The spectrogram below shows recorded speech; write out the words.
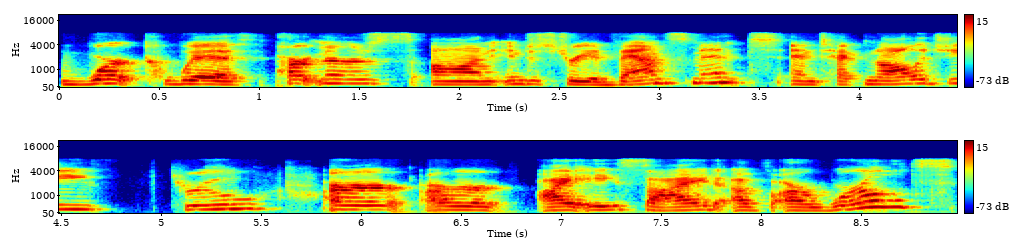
work with partners on industry advancement and technology through our, our IA side of our worlds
